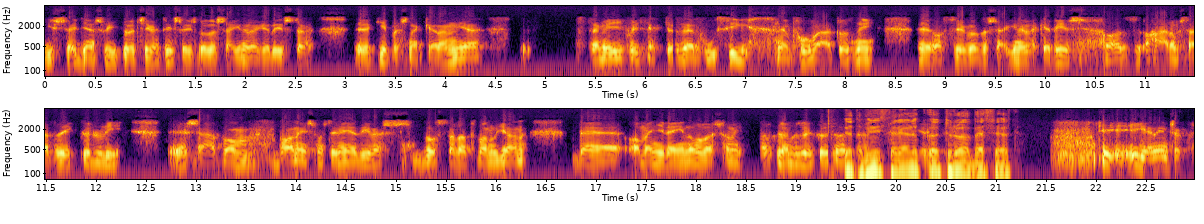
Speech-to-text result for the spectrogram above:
is egyensúlyi költségvetésre és gazdasági növekedésre képesnek kell lennie. Azt reméljük, hogy 2020-ig nem fog változni az, hogy a gazdasági növekedés az a 3% körüli sávban van, és most egy negyedéves rossz adat van ugyan, de amennyire én olvasom itt a különböző között. A miniszterelnök ötről beszélt. Igen, én csak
